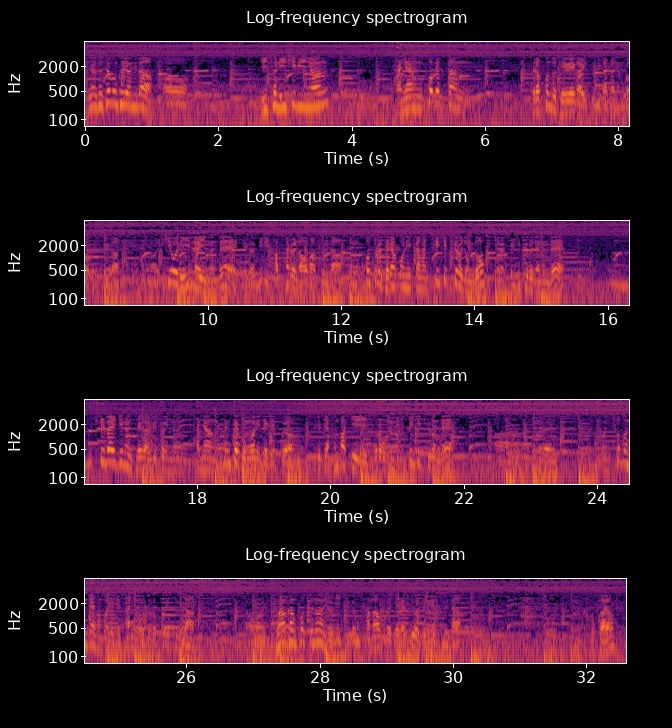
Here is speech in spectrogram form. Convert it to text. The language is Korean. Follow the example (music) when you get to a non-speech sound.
안녕하세요. 세븐클리어입니다. 어, 2022년 단양 소백산 드라폰도 대회가 있습니다. 자전거. 제가 어, 10월 2일날 있는데 제가 미리 답사를 나와봤습니다. 음, 코스를 대략 보니까 한 70km 정도? 대략 70km 되는데 음, 출발지는 제가 여기 서 있는 단양 생태공원이 되겠고요. 이렇게 한 바퀴 돌아오는 길이 70km인데 제가 한번 초본데 한번 이렇게 다녀오도록 하겠습니다. 어, 정확한 코스는 여기 지금 자막으로 제가 띄워드리겠습니다. 하, 가볼까요?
